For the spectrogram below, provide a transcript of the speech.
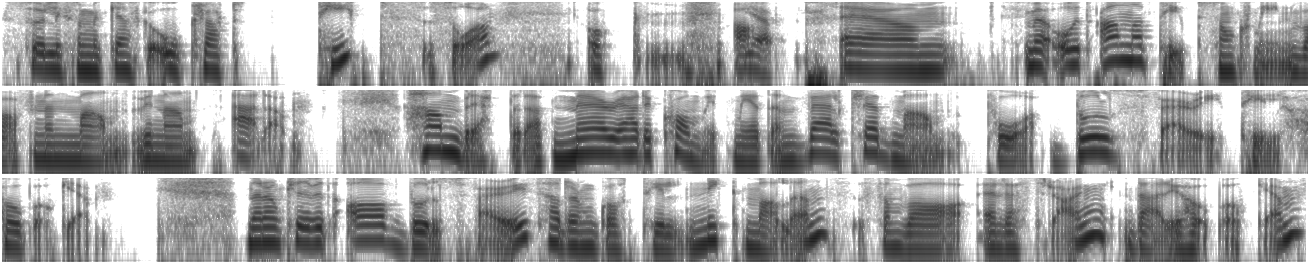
Så liksom ett ganska oklart tips så. Och, ja. Yep. Eh, men, och ett annat tips som kom in var från en man vid namn Adam. Han berättade att Mary hade kommit med en välklädd man på Bulls Ferry till Hoboken. När de klivit av Bulls Ferries hade de gått till Nick Mullens som var en restaurang där i Hoboken.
